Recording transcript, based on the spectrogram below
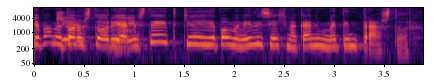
Και πάμε τώρα στο real estate και η επόμενη είδηση έχει να κάνει με την Trastor.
